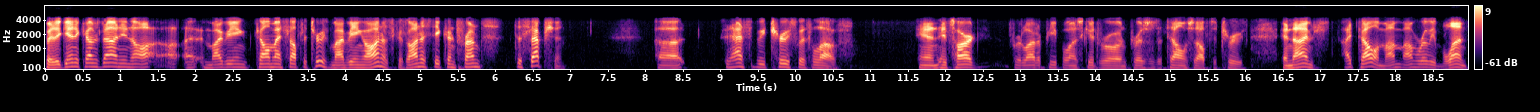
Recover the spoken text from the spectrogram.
But again, it comes down, you know, uh, uh, am I being telling myself the truth? Am I being honest? Because honesty confronts deception. Uh, it has to be truth with love, and it's hard for a lot of people on Skid Row and prisons to tell themselves the truth. And I'm, I tell them, I'm, I'm really blunt.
